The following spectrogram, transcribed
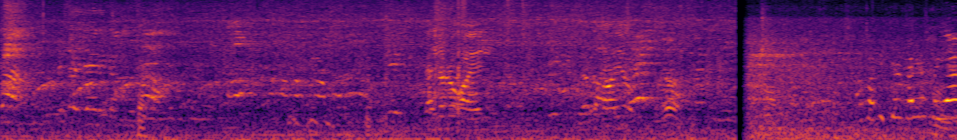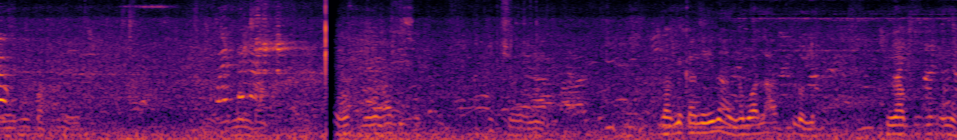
Pa. Lalo oil. Lalo tayo. Kapapicture kayo kuya. Ano ba? Eh, ano ba? Oh, mga habis. Picture ano. Dami kanina, nawala at tuloy. Labo na ano.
